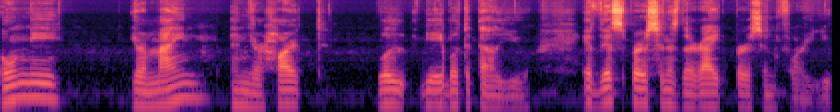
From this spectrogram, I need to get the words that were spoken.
Only your mind and your heart will be able to tell you if this person is the right person for you.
